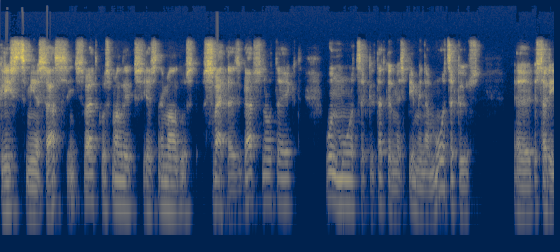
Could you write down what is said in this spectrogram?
Kristus miesas asiņas svētkos, man liekas, ja nemaldos, svētais gars noteikti, un mocekļi. Tad, kad mēs pieminam mocekļus, kas arī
